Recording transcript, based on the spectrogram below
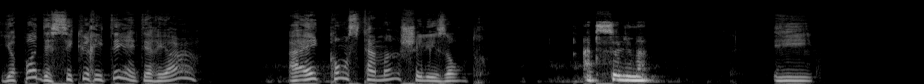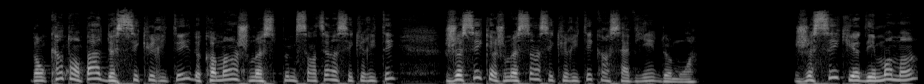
il n'y a pas de sécurité intérieure à être constamment chez les autres. Absolument. Et donc, quand on parle de sécurité, de comment je me, peux me sentir en sécurité, je sais que je me sens en sécurité quand ça vient de moi. Je sais qu'il y a des moments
